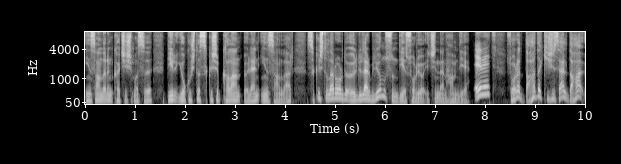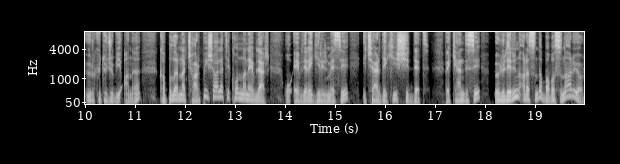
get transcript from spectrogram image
insanların kaçışması, bir yokuşta sıkışıp kalan ölen insanlar, sıkıştılar orada öldüler biliyor musun diye soruyor içinden Hamdiye. Evet, Sonra daha da kişisel, daha ürkütücü bir anı, kapılarına çarpı işareti konulan evler, o evlere girilmesi, içerideki şiddet ve kendisi ölülerin arasında babasını arıyor.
